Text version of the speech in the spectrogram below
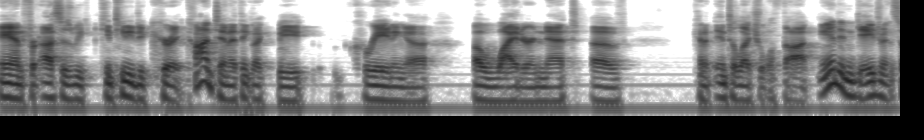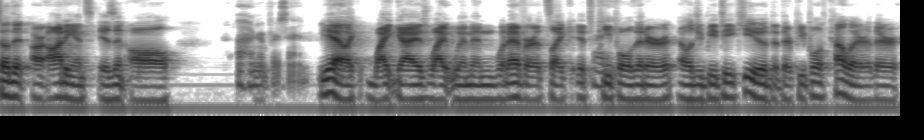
And for us, as we continue to create content, I think like we creating a a wider net of kind of intellectual thought and engagement, so that our audience isn't all 100% yeah like white guys, white women, whatever. It's like it's Right. people that are LGBTQ, that they're people of color, they're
